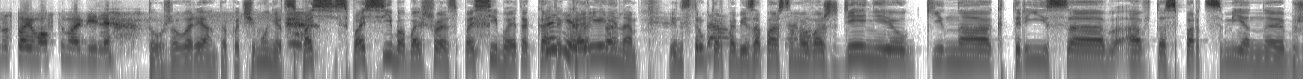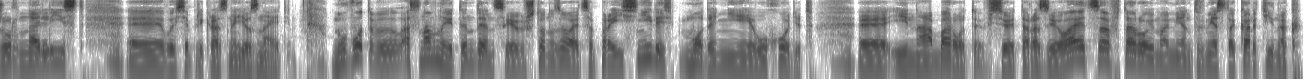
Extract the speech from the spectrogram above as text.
на своем автомобиле. тоже вариант. А почему нет? Спаси- спасибо большое, спасибо. Это Катя что. Каренина, инструктор Да, по безопасному здорово. вождению, киноактриса, автоспортсмен, э, журналист. Э, Вы все прекрасно ее знаете. Ну вот э, основные тенденции, что называется, прояснились. Мода не уходит. И наоборот, все это развивается. Второй момент. Вместо картинок,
